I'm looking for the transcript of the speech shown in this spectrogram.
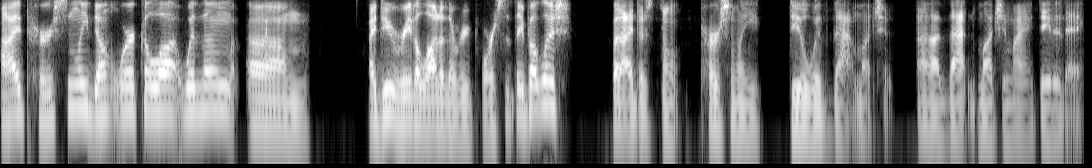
I personally don't work a lot with them. Um, I do read a lot of the reports that they publish, but I just don't personally deal with that much, uh, that much in my day to day.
